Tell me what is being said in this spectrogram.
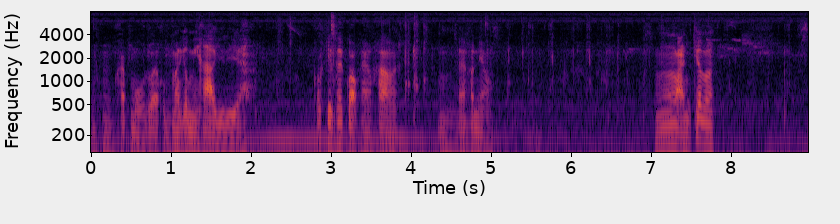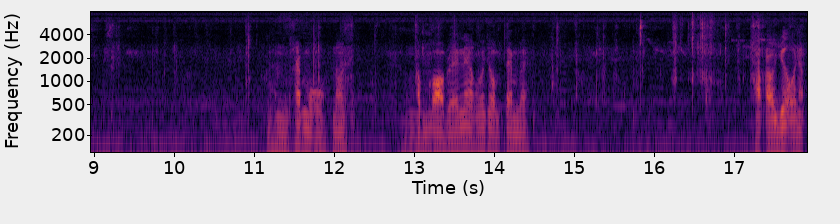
อื้อหือแคบหมูด้วยคุณผู้ชมันก็มีข้าวอยู่ดีอะก็กินไส้กรอกแทนข้าวไงอืม แทนข้าวเหนียวอืม หวานเจี๊ยบเลยอื้อหือแคบหมูนนกรอบๆเลยเนี่ยคุณผู้ชมเต็มเลย ผักเราเยอะวะเนี่ย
